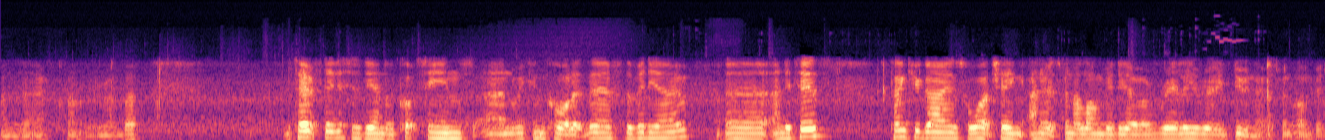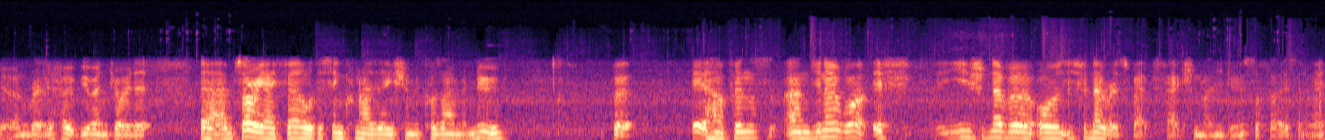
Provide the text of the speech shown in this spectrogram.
I don't know, can't really remember. But hopefully this is the end of the cutscenes and we can call it there for the video. Uh, and it is. Thank you guys for watching. I know it's been a long video. I really, really do know it's been a long video and really hope you enjoyed it. Uh, I'm sorry I failed the synchronization because I'm a noob. But it happens and you know what? If you should never or you should never expect perfection when you're doing stuff like this anyway.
